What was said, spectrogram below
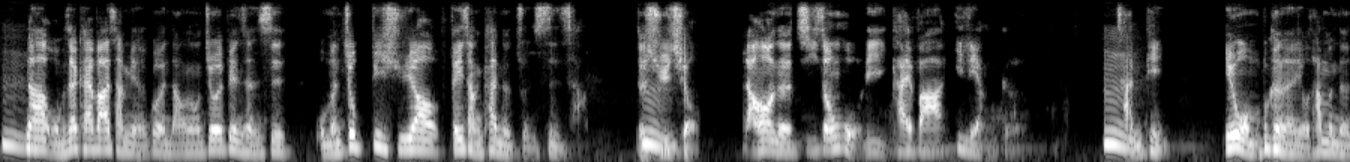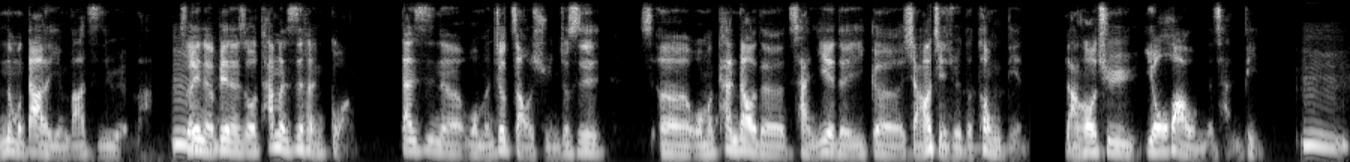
嗯，那我们在开发产品的过程当中，就会变成是，我们就必须要非常看得准市场的需求，嗯、然后呢，集中火力开发一两个产品，嗯、因为我们不可能有他们的那么大的研发资源嘛。嗯、所以呢，变成说他们是很广，但是呢，我们就找寻就是，呃，我们看到的产业的一个想要解决的痛点。然后去优化我们的产品，嗯，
